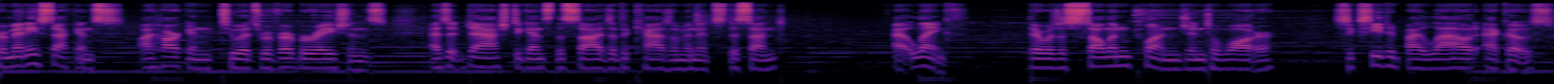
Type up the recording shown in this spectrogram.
For many seconds, I hearkened to its reverberations as it dashed against the sides of the chasm in its descent. At length, there was a sullen plunge into water, succeeded by loud echoes.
